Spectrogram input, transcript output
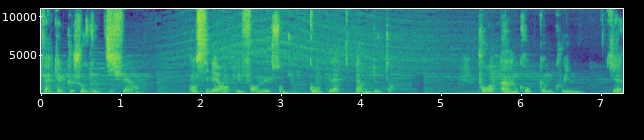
faire quelque chose de différent, considérant que les formules sont une complète perte de temps. Pour un groupe comme Queen, qui a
